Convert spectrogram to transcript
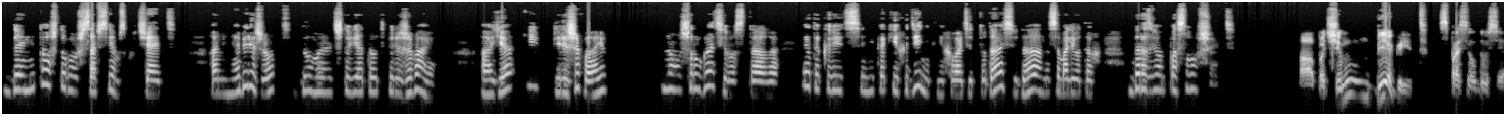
Да и не то, чтобы уж совсем скучает, а меня бережет, думает, что я тут переживаю, а я и переживаю. Но уж ругать его стало, это ведь никаких денег не хватит туда-сюда на самолетах, да разве он послушает? — А почему он бегает? — спросил Дуся.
